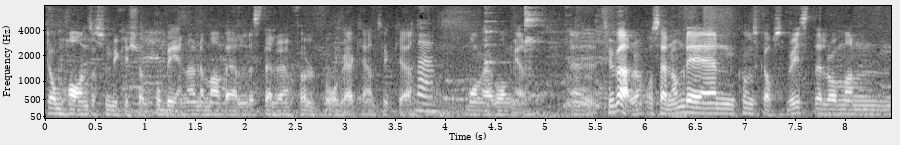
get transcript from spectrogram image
de har inte så mycket kött på benen när man väl ställer en följdfråga kan jag tycka. Nej. Många gånger. Eh, tyvärr. Och sen om det är en kunskapsbrist eller om man,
